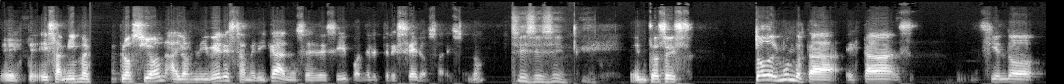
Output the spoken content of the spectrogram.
este, esa misma explosión a los niveles americanos, es decir, poner tres ceros a eso, ¿no? Sí, sí, sí. Entonces, todo el mundo está, está siendo,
